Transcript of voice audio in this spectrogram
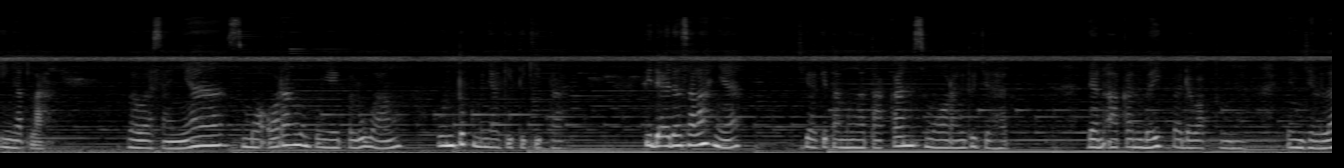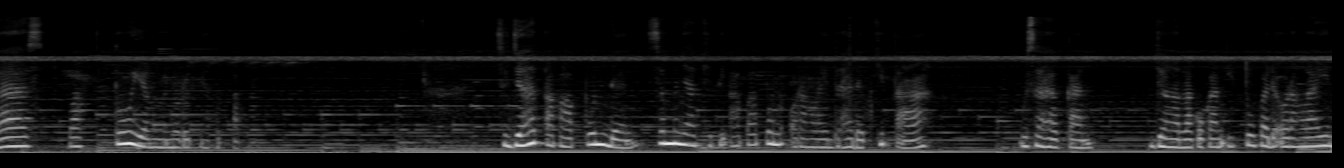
Ingatlah, bahwasanya semua orang mempunyai peluang untuk menyakiti kita. Tidak ada salahnya jika kita mengatakan semua orang itu jahat dan akan baik pada waktunya. Yang jelas, waktu yang menurutnya tepat. Sejahat apa pun dan semenyakiti apa pun orang lain terhadap kita, usahakan jangan lakukan itu pada orang lain.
